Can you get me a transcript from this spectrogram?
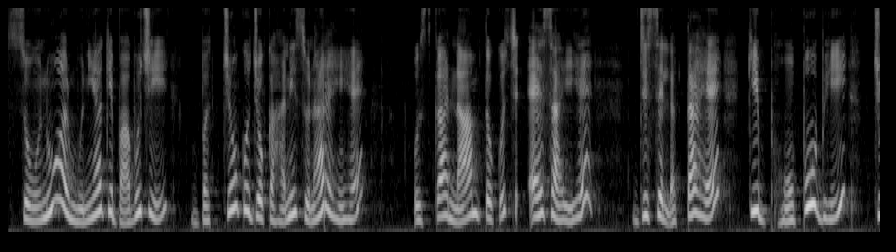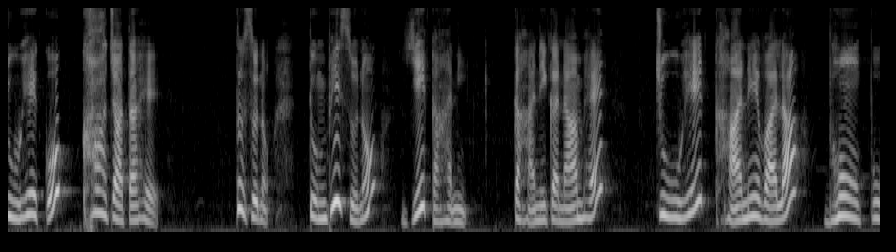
सोनू और मुनिया के बाबूजी बच्चों को जो कहानी सुना रहे हैं उसका नाम तो कुछ ऐसा ही है जिससे लगता है कि भोंपू भी चूहे को खा जाता है। तो सुनो तुम भी सुनो ये कहानी। कहानी का नाम है चूहे खाने वाला भोंपू।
